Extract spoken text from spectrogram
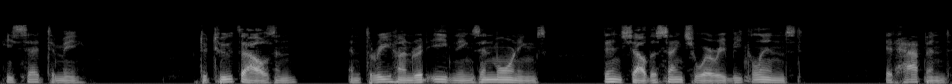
He said to me, To two thousand and three hundred evenings and mornings, then shall the sanctuary be cleansed. It happened,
